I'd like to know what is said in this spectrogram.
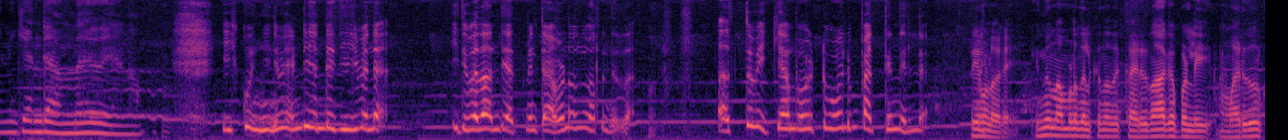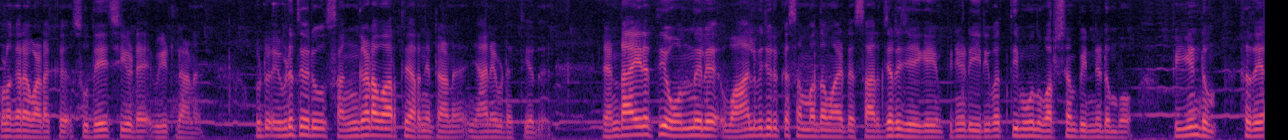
എനിക്ക് എന്റെ അമ്മയെ വേണം. ഈ കുഞ്ഞിന് വേണ്ടി എന്റെ ജീവന് ഇരുപതാം തീയതി അഡ്മിറ്റ് ആവണമെന്ന് പറഞ്ഞതാ. വസ്തു വിൽക്കാൻ പോയിട്ട് പോലും പറ്റുന്നില്ല. പ്രിയമുള്ളവരെ ഇന്ന് നമ്മൾ നിൽക്കുന്നത് കരുനാഗപ്പള്ളി മരുതൂർ കുളങ്ങര വടക്ക് സുദേശിയുടെ വീട്ടിലാണ്. ഒരു ഇവിടുത്തെ ഒരു സങ്കട വാർത്ത അറിഞ്ഞിട്ടാണ് ഞാനിവിടെ എത്തിയത്. രണ്ടായിരത്തി ഒന്നിൽ വാൽവ് ചുരുക്ക സംബന്ധമായിട്ട് സർജറി ചെയ്യുകയും പിന്നീട് ഇരുപത്തിമൂന്ന് വർഷം പിന്നിടുമ്പോൾ വീണ്ടും ഹൃദയ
